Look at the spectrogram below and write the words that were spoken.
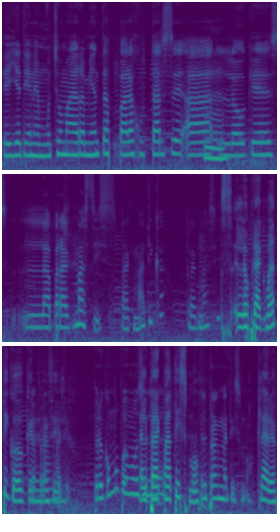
ella tiene mucho más herramientas para ajustarse a Mm. lo que es la pragmasis. ¿Pragmática? ¿Pragmasis? lo pragmático, querés decir. pragmático. Pero ¿cómo podemos El pragmatismo. El pragmatismo. Claro.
